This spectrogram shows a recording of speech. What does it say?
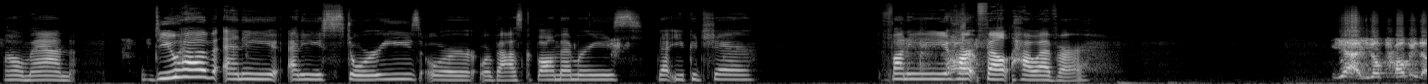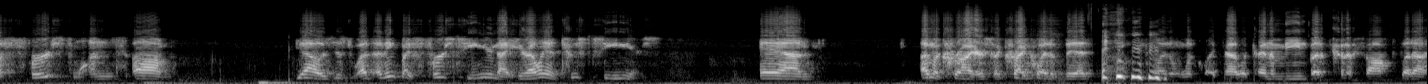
Oh man. Do you have any any stories or or basketball memories that you could share? Funny, heartfelt, however. Yeah, you know, probably the first ones. Um, yeah, it was just. I think my first senior night here, I only had two seniors, and I'm a crier, so I cry quite a bit. I don't look like that. I look kind of mean, but I'm kind of soft. But uh,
